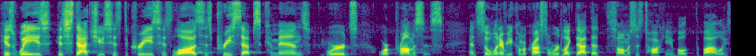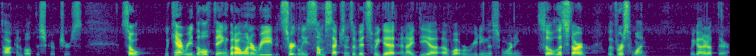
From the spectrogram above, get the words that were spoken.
his ways, his statutes, his decrees, his laws, his precepts, commands, words, or promises. And so, whenever you come across a word like that, that psalmist is talking about the Bible, he's talking about the scriptures. So, we can't read the whole thing, but I want to read certainly some sections of it so we get an idea of what we're reading this morning. So, let's start with verse 1. We got it up there.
